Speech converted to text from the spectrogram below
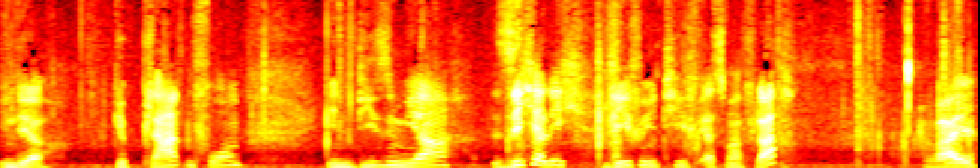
in der geplanten Form in diesem Jahr sicherlich definitiv erstmal flach, weil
